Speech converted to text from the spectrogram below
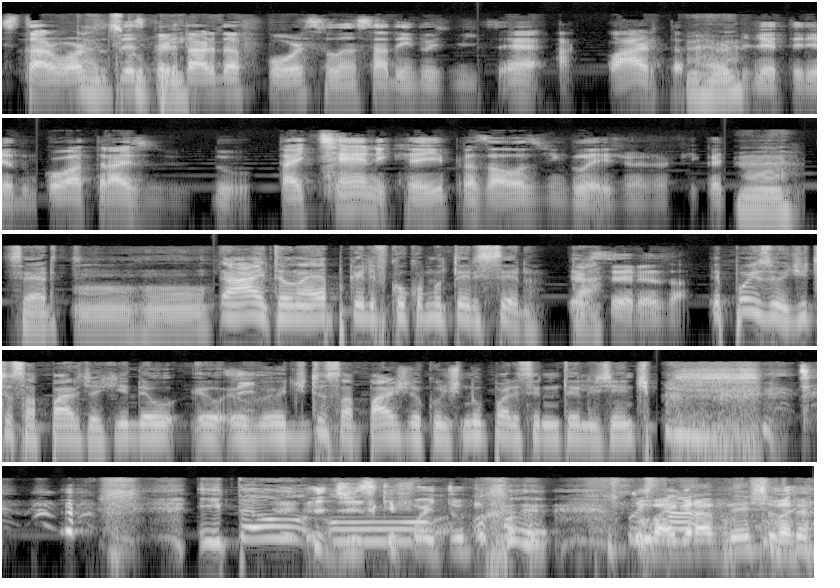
Star Wars Ah, O. Despertar da Força, lançado em 2000, é a quarta maior bilheteria do Ficou atrás do, do Titanic aí pras aulas de inglês, já, já fica ah, certo. Uhum. Ah, então na época ele ficou como terceiro. Tá. terceiro, exato. Depois eu edito essa parte aqui, deu- eu, eu, Sim. eu edito essa parte, eu continuo parecendo inteligente. então. E diz que o- foi tu que o Tu vai gravar. Deixa tu vai...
